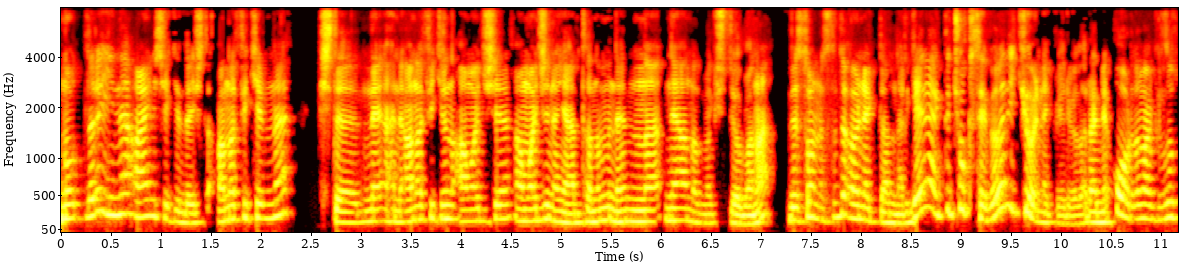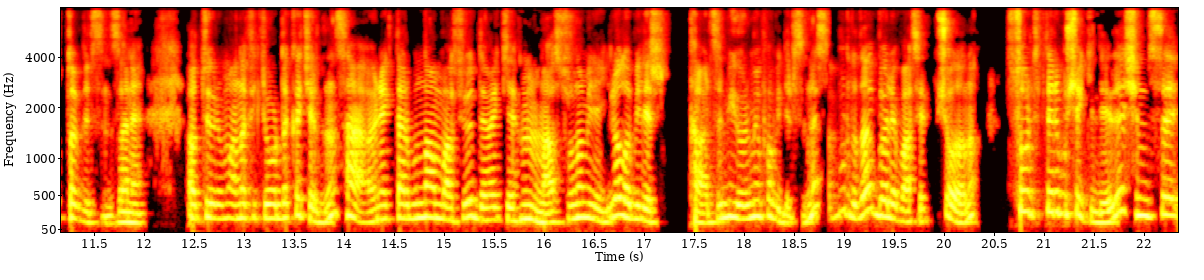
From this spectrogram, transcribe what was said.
notları yine aynı şekilde işte ana fikir ne, işte ne hani ana fikrin amacı şey, amacı ne yani tanımı ne, ne ne anlatmak istiyor bana ve sonrasında da örneklemler. Genellikle çok seviyorlar iki örnek veriyorlar. Hani oradan aklınızda tutabilirsiniz. Hani atıyorum ana fikri orada kaçırdınız. Ha örnekler bundan bahsediyor. Demek ki hmm, astronomi ile ilgili olabilir tarzı bir yorum yapabilirsiniz. Burada da böyle bahsetmiş olalım. Soru tipleri bu şekildeydi. Şimdi size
